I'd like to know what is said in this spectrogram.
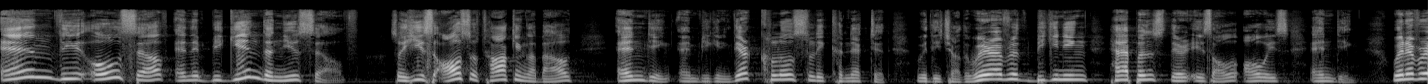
end the old self and then begin the new self. So he's also talking about ending and beginning. They're closely connected with each other. Wherever the beginning happens, there is always ending. Whenever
